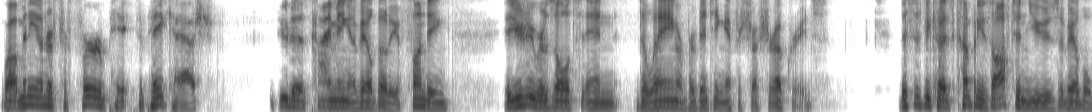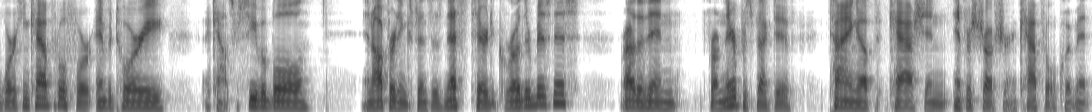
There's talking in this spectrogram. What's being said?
While many owners prefer pay, to pay cash due to the timing and availability of funding, it usually results in delaying or preventing infrastructure upgrades. This is because companies often use available working capital for inventory, accounts receivable, and operating expenses necessary to grow their business rather than, from their perspective, tying up cash in infrastructure and capital equipment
